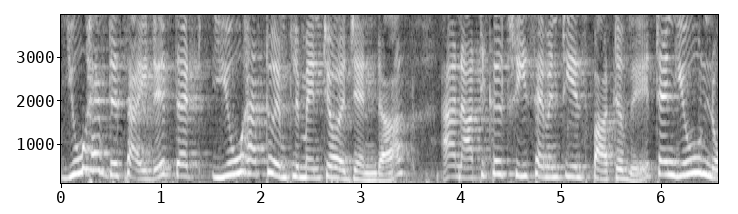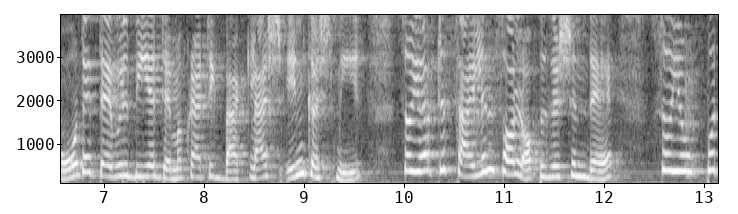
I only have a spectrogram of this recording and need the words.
you have decided that you have to implement your agenda and article 370 is part of it. And you know that there will be a democratic backlash in kashmir. So you have to silence all opposition there. So you put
